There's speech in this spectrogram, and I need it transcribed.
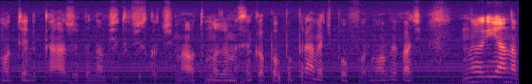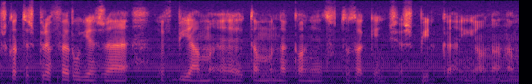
motylka, żeby nam się to wszystko trzymało. Tu możemy sobie go popoprawiać, pouformowywać. No i ja na przykład też preferuję, że wbijam y, tam na koniec w to zagięcie szpilkę i ona nam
